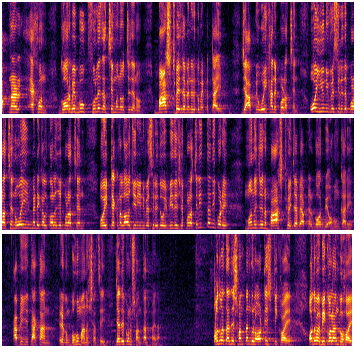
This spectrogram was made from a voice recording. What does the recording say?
আপনার এখন গর্বে বুক ফুলে যাচ্ছে মনে হচ্ছে যেন বাস্ট হয়ে যাবেন এরকম একটা টাইপ যে আপনি ওইখানে পড়াচ্ছেন, ওই ইউনিভার্সিটিতে পড়াচ্ছেন, ওই মেডিকেল কলেজে পড়াচ্ছেন, ওই টেকনোলজির ইউনিভার্সিটিতে ওই বিদেশে পড়াচ্ছেন, ইত্যাদি করে মনে হচ্ছে যেন বাস্ট হয়ে যাবে আপনার গর্বে, অহংকারে। আপনি যদি তাকান, এরকম বহু মানুষ আছে যাদের কোনো সন্তান হয় না। অথবা তাদের সন্তানগুলো অটিস্টিক হয়, অথবা বিকলাঙ্গ হয়,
